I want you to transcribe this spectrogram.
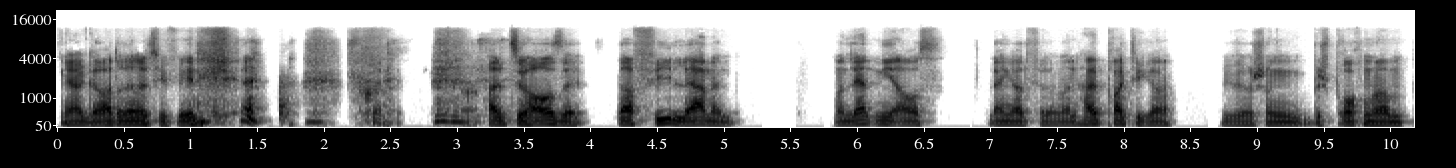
Ja, gerade relativ wenig. halt zu Hause. Darf viel lernen. Man lernt nie aus. Längert für meinen Halbpraktiker, wie wir schon besprochen haben.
